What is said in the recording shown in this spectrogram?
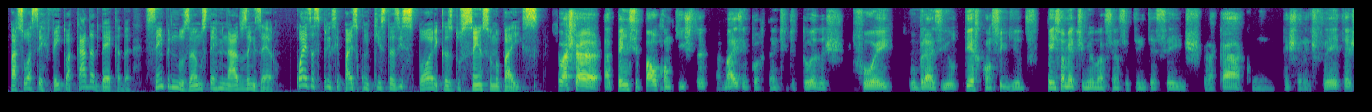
passou a ser feito a cada década, sempre nos anos terminados em zero. Quais as principais conquistas históricas do censo no país? Eu acho que a, a principal conquista, a mais importante de todas, foi o Brasil ter conseguido, principalmente de 1936 para cá, com Teixeira de Freitas,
